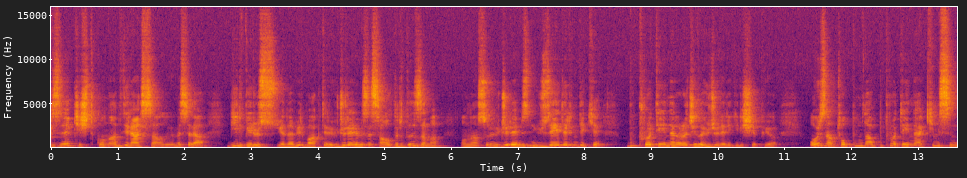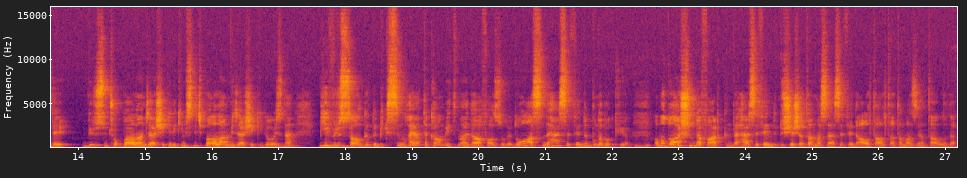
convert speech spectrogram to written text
bize çeşitli konularda direnç sağlıyor. Mesela bir virüs ya da bir bakteri hücrelerimize saldırdığı zaman ondan sonra hücrelerimizin yüzeylerindeki bu proteinler aracıyla hücrelere giriş yapıyor. O yüzden toplumda bu proteinler kimisinde virüsün çok bağlanacağı şekilde kimisinin hiç bağlanmayacağı şekilde. O yüzden bir virüs salgında bir kısmın hayatta kalma ihtimali daha fazla oluyor. Doğa aslında her seferinde buna bakıyor. Hı hı. Ama doğa şunu da farkında. Her seferinde düşeş atamaz. Her seferinde 6-6 atamaz yani tavlada.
